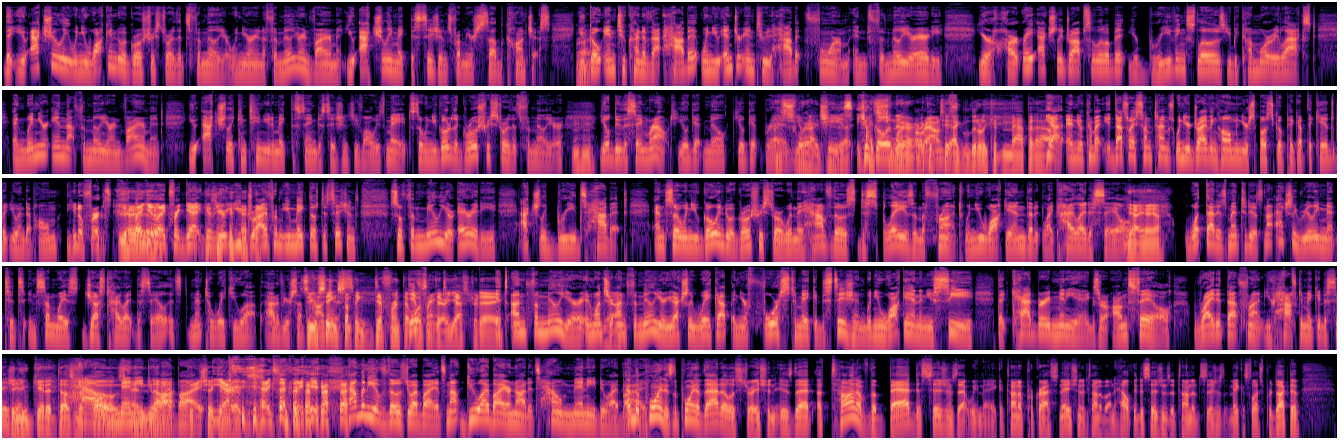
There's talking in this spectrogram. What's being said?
that you actually, when you walk into a grocery store that's familiar, when you're in a familiar environment, you actually make decisions from your subconscious. You go into kind of that habit. When you enter into habit form and familiarity, your heart rate actually drops a little bit, your breathing slows, you become more relaxed. And when you're in that familiar environment, you actually continue to make the same decisions you've always made. So when you go to the grocery store that's familiar, mm-hmm. you'll do the same route. You'll get milk, you'll get bread, I you'll get I cheese. You'll I go in the, swear. I, around. could ta- I literally could map it out. yeah, and you'll come back. That's why sometimes when you're driving home and you're supposed to go pick up the kids, but you end up home, you know, first. Yeah, yeah, like you yeah. like forget because you you drive from you make those decisions. So familiarity actually breeds habit. And so when you go into a grocery store, when they have those displays in the front, when you walk in that like highlight a sale, yeah, yeah, yeah. What that is meant to do, it's not actually really meant to, to, in some ways, just highlight the sale. It's meant to wake you up out of your subconscious. So you're seeing something different that wasn't there yesterday. It's unfamiliar. And once you're unfamiliar, you actually wake up and you're forced to make a decision. When you walk in and you see that Cadbury mini eggs are on sale right at that front, you have to make a decision. Then you get a dozen of those. How many and do not I the buy? chicken yeah, eggs. yeah, exactly. how many of those do I buy? It's not do I buy or not, it's how many do I buy? And the point is, the point of that illustration is that a ton of the bad decisions that we make, a ton of procrastination, a ton of unhealthy decisions, a ton of decisions that make us less productive,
